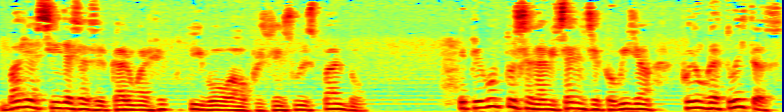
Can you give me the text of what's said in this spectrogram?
varias sillas se acercaron al Ejecutivo a ofrecer su respaldo. Le pregunto si las amistades, entre comillas, fueron gratuitas.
